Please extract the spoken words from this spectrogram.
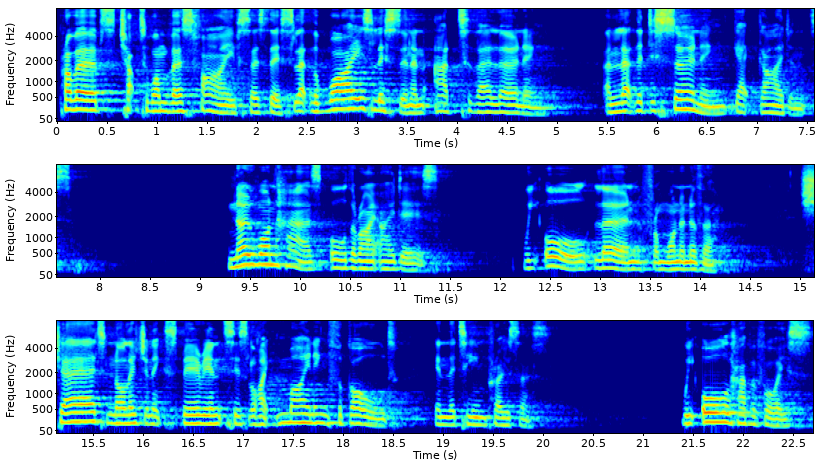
Proverbs chapter 1, verse 5 says this Let the wise listen and add to their learning, and let the discerning get guidance. No one has all the right ideas. We all learn from one another. Shared knowledge and experience is like mining for gold in the team process. We all have a voice,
